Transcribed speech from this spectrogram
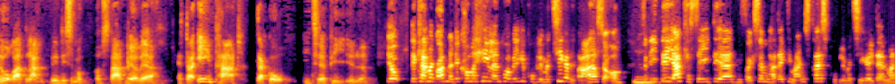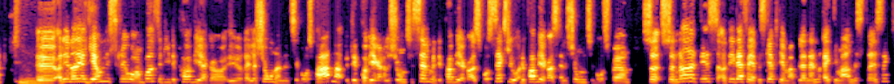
nå ret langt ved ligesom at, at starte med at være, at der er en part, der går i terapi, eller jo, det kan man godt, men det kommer helt an på, hvilke problematikker det drejer sig om. Mm. Fordi det, jeg kan se, det er, at vi for eksempel har rigtig mange stressproblematikker i Danmark. Mm. Øh, og det er noget, jeg jævnligt skriver om, både fordi det påvirker øh, relationerne til vores partner, det påvirker relationen til selv, men det påvirker også vores sexliv, og det påvirker også relationen til vores børn. Så, så noget af det, og det er derfor, jeg beskæftiger mig blandt andet rigtig meget med stress. Ikke,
